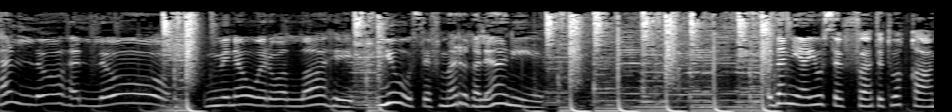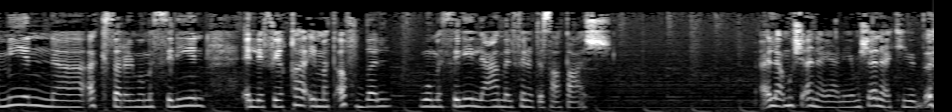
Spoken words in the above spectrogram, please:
هلو هلو. منور والله. يوسف مرغلاني. إذا يا يوسف تتوقع مين أكثر الممثلين اللي في قائمة أفضل ممثلين لعام 2019 لا مش أنا يعني مش أنا أكيد.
